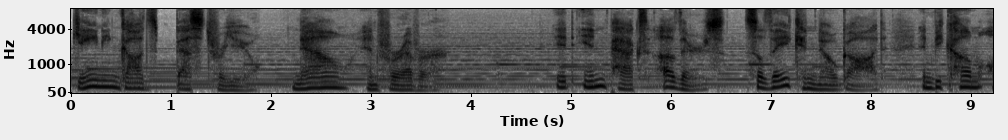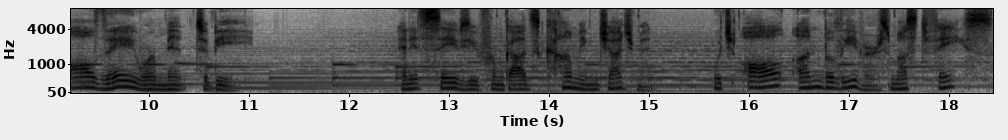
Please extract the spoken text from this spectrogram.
gaining God's best for you now and forever. It impacts others so they can know God and become all they were meant to be. And it saves you from God's coming judgment, which all unbelievers must face.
